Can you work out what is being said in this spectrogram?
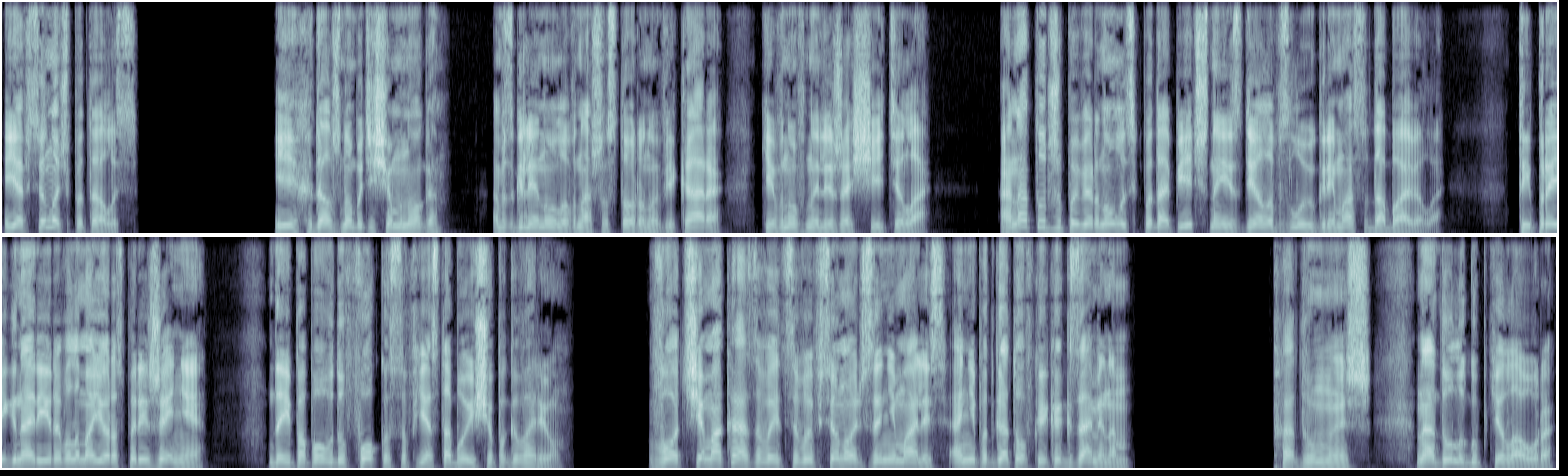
Я всю ночь пыталась. «Их должно быть еще много», — взглянула в нашу сторону Викара, кивнув на лежащие тела. Она тут же повернулась к подопечной и, сделав злую гримасу, добавила. «Ты проигнорировала мое распоряжение. Да и по поводу фокусов я с тобой еще поговорю. Вот чем, оказывается, вы всю ночь занимались, а не подготовкой к экзаменам». «Подумаешь», — надула губки Лаура.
